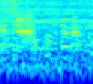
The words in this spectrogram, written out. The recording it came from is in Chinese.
Gracias.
